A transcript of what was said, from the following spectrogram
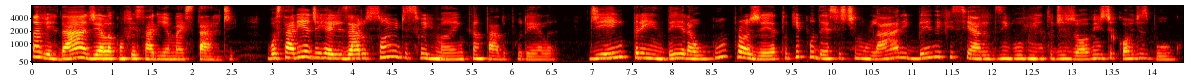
Na verdade, ela confessaria mais tarde, gostaria de realizar o sonho de sua irmã, encampado por ela, de empreender algum projeto que pudesse estimular e beneficiar o desenvolvimento de jovens de Cordesburgo.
